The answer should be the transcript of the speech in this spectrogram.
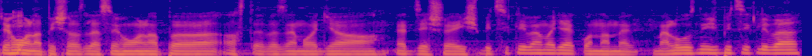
Úgyhogy holnap is az lesz, hogy holnap uh, azt tervezem, hogy a edzésre is biciklivel megyek, onnan meg melózni is biciklivel.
